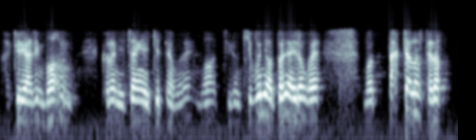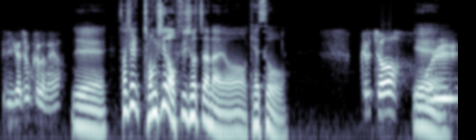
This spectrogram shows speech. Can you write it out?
갈 길이 아직 먼 그런 입장에 있기 때문에 뭐 지금 기분이 어떠냐 이런 거에 뭐 딱 잘라서 대답드리기가 좀 그러네요. 예. 사실 정신 없으셨잖아요. 계속. 그렇죠. 예. 올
